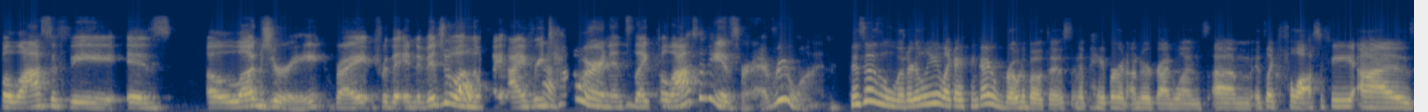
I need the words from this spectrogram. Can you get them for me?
philosophy is a luxury right for the individual oh, in the way ivory yeah. tower and it's like philosophy is for everyone this is literally like i think i wrote about this in a paper in undergrad once um, it's like philosophy as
